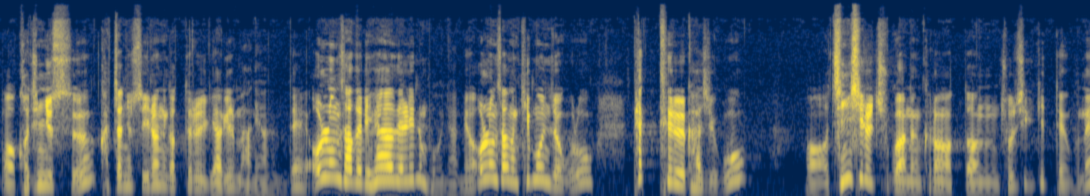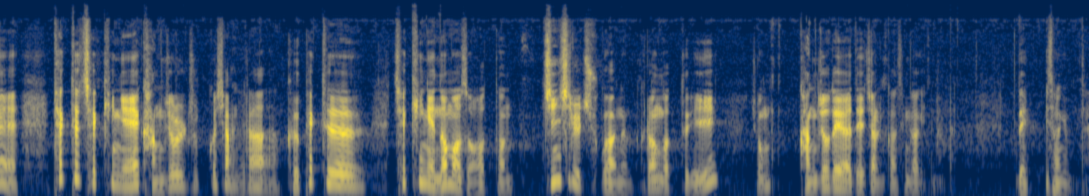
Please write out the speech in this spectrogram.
뭐 거짓 뉴스, 가짜 뉴스 이런 것들을 이야기를 많이 하는데 언론사들이 해야 될 일은 뭐냐면 언론사는 기본적으로 팩트를 가지고 어, 진실을 추구하는 그런 어떤 조직이기 때문에 팩트 체킹에 강조를 줄 것이 아니라 그 팩트 체킹에 넘어서 어떤 진실을 추구하는 그런 것들이 좀 강조돼야 되지 않을까 생각이 듭니다. 네, 이상입니다.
